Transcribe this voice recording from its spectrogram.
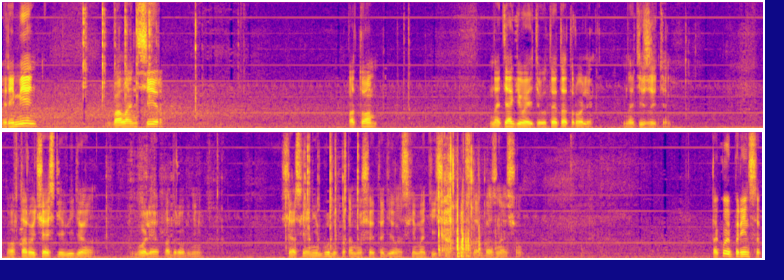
Ремень, балансир, потом натягиваете вот этот ролик, натяжитель. Во второй части видео более подробнее. Сейчас я не буду, потому что это дело схематично просто обозначил. Такой принцип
